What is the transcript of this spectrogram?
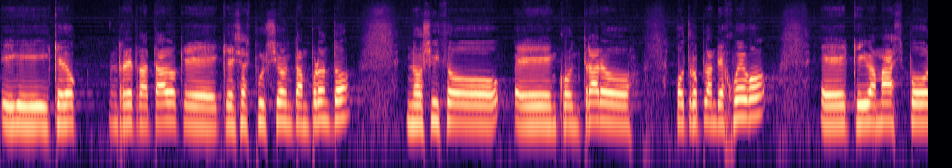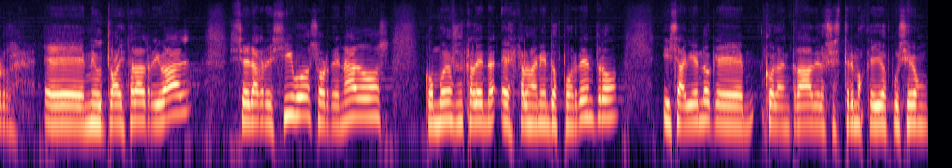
y, quedó retratado que, esa expulsión tan pronto nos hizo encontrar otro plan de juego que iba más por neutralizar al rival, ser agresivos, ordenados, con buenos escalonamientos por dentro y sabiendo que con la entrada de los extremos que ellos pusieron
